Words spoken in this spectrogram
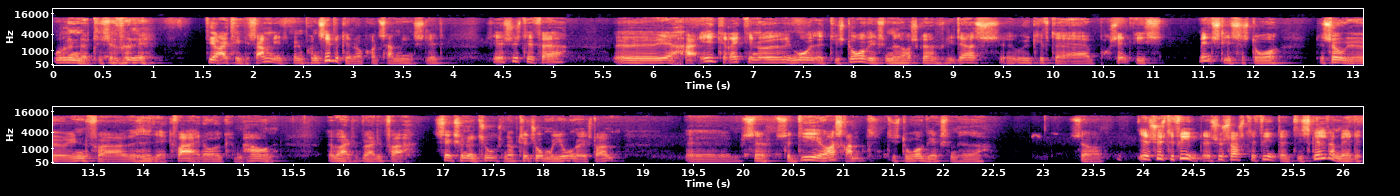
uden at det selvfølgelig direkte kan sammenlignes, men princippet kan nok godt sammenlignes lidt. Så jeg synes, det er fair. Øh, jeg har ikke rigtig noget imod, at de store virksomheder også gør det, fordi deres øh, udgifter er procentvis mindst lige så store. Det så vi jo inden for, hvad hedder det, akvariet over i København. Hvad var det, var det fra 600.000 op til 2 millioner i strøm. Øh, så, så de er også ramt, de store virksomheder. Så jeg synes, det er fint. Jeg synes også, det er fint, at de skilter med det,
